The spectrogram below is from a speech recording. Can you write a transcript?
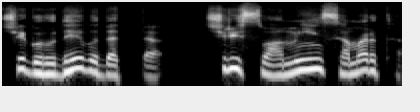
श्री गुरुदेव दत्त. श्री स्वामी समर्थ.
